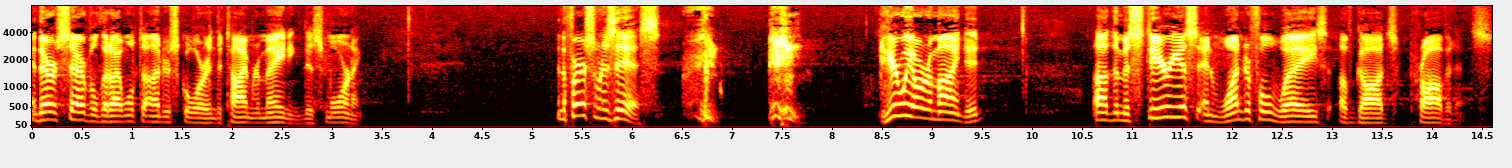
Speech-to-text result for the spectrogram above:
And there are several that I want to underscore in the time remaining this morning. And the first one is this Here we are reminded of the mysterious and wonderful ways of God's providence.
